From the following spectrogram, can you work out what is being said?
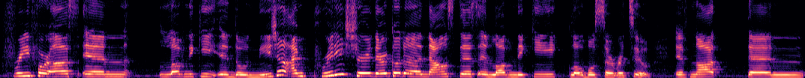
free for us in Love Nikki Indonesia. I'm pretty sure they're gonna announce this in Love Nikki global server too. If not, then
